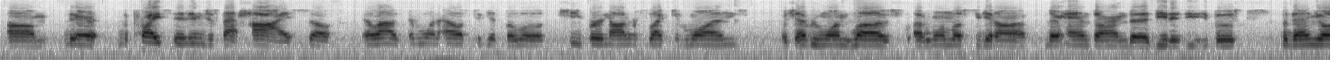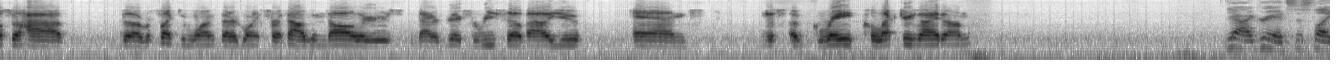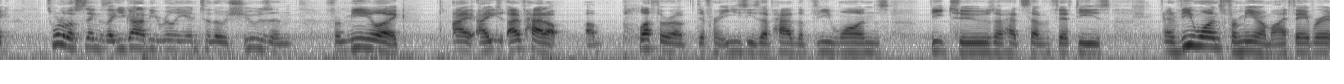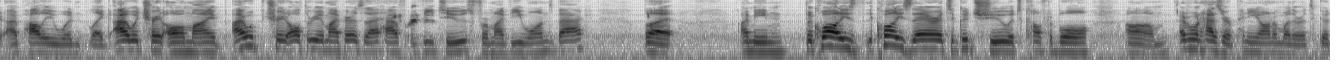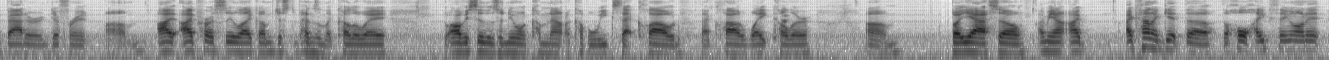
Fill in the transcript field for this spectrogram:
um, the price isn't just that high. So it allows everyone else to get the little cheaper, non-reflective ones which everyone loves. Everyone loves to get on their hands on the Adidas Yeezy Boost. But then you also have the reflective ones that are going for a thousand dollars that are great for resale value and just a great collector's item. Yeah, I agree. It's just like it's one of those things like you got to be really into those shoes and for me like I, I I've had a, a plethora of different Yeezys. I've had the V1s, V2s, I've had 750s. And V1s for me are my favorite. I probably would like I would trade all my I would trade all three of my pairs that I have for V2s for my V1s back. But I mean, the quality's the quality's there. It's a good shoe. It's comfortable. Um, everyone has their opinion on them, whether it's good, bad, or indifferent. Um, I I personally like them. Just depends on the colorway. Obviously, there's a new one coming out in a couple weeks. That cloud, that cloud white color. Um, but yeah, so I mean, I I kind of get the the whole hype thing on it.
